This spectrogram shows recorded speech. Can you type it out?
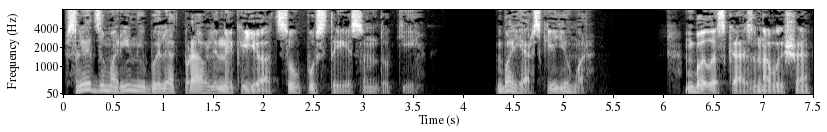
Вслед за Мариной были отправлены к ее отцу пустые сундуки. Боярский юмор. Было сказано выше,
